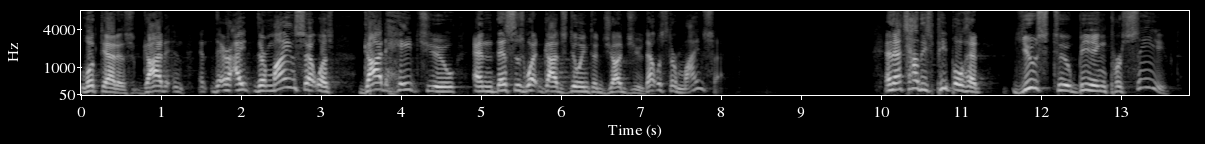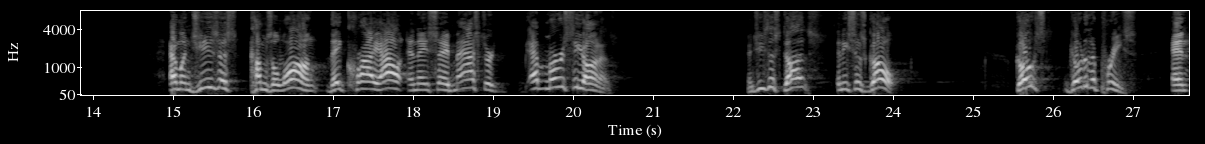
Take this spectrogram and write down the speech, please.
looked at as God. And, and their, I, their mindset was God hates you, and this is what God's doing to judge you. That was their mindset. And that's how these people had used to being perceived. And when Jesus comes along, they cry out and they say, Master, have mercy on us. And Jesus does. And he says, Go. Go, go to the priest. And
